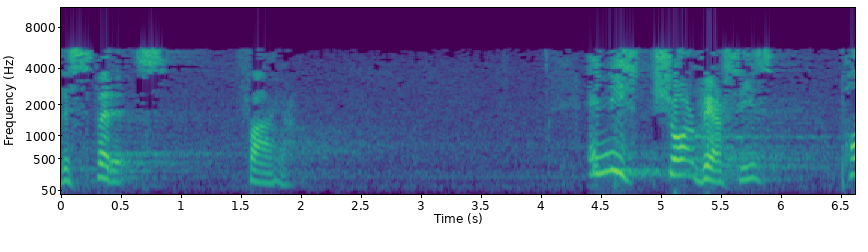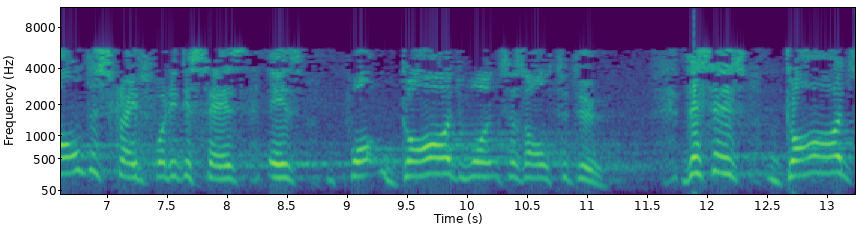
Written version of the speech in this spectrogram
the Spirit's fire. In these short verses, Paul describes what he says is what God wants us all to do. This is God's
